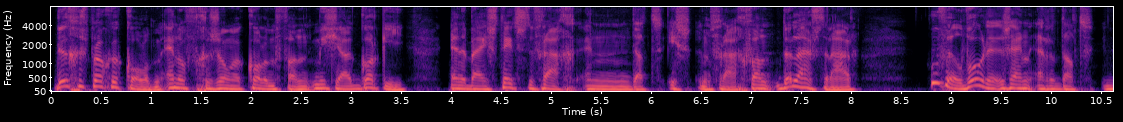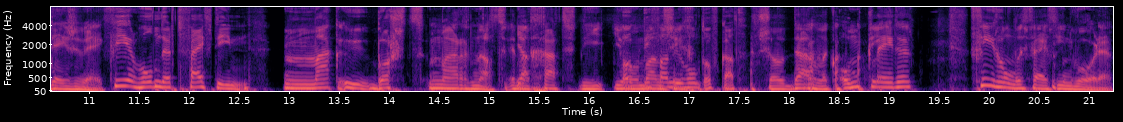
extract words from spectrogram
De gesproken column en of gezongen column van Misha Gorky. En daarbij steeds de vraag, en dat is een vraag van de luisteraar. Hoeveel woorden zijn er dat deze week? 415. Maak uw borst maar nat. En Ja. dan gaat die Ook die jongeman van zich hond of kat. zo dadelijk omkleden. 415 woorden.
